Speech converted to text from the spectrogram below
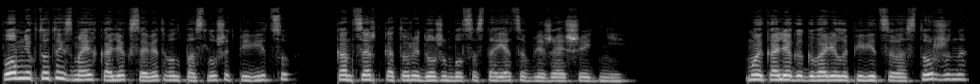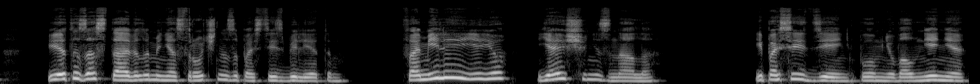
Помню, кто-то из моих коллег советовал послушать певицу, концерт которой должен был состояться в ближайшие дни. Мой коллега говорила певице восторженно, и это заставило меня срочно запастись билетом. Фамилии ее я еще не знала. И по сей день помню волнение,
